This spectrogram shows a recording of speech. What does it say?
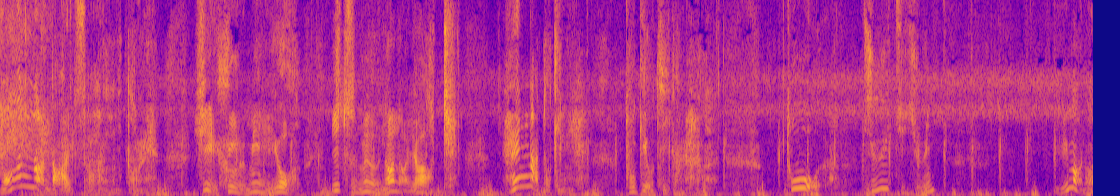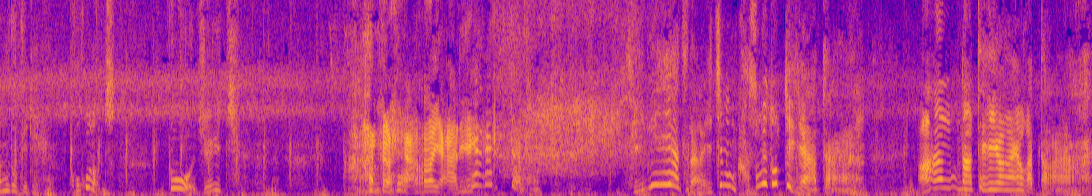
何なんだあいつは、本当に。ひ、ふ、み、よ、いつ、む、なな、やって。変な時に、時を聞いたのよ。と、1112今何時で？9つと11あの野郎やりやがったなひでえやつだな一問かすめ取っていきやがったなあんな手際が良かったな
